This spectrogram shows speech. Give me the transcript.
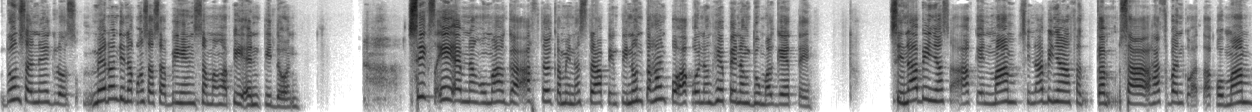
doon sa Negros, meron din akong sasabihin sa mga PNP doon. 6 a.m. ng umaga, after kami na strapping, pinuntahan po ako ng hepe ng Dumaguete. Sinabi niya sa akin, ma'am, sinabi niya sa, sa husband ko at ako, ma'am,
